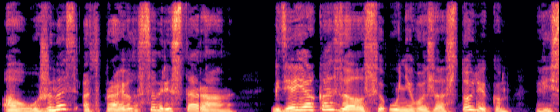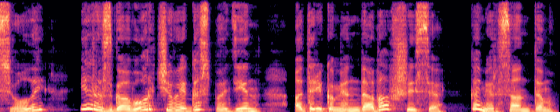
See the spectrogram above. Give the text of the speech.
а ужинать отправился в ресторан, где и оказался у него за столиком веселый и разговорчивый господин, отрекомендовавшийся коммерсантом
